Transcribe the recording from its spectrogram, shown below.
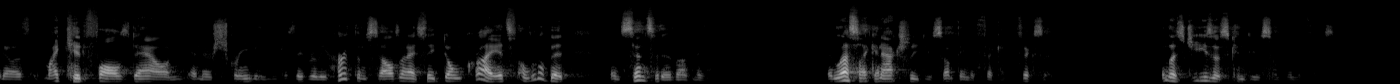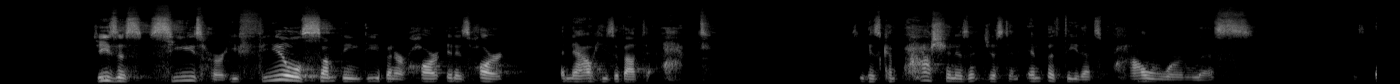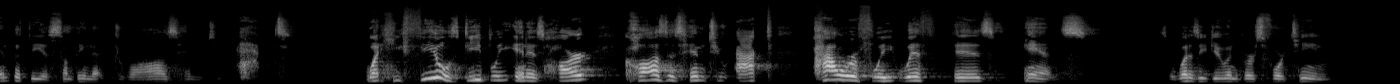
you know, if, if, my kid falls down and they're screaming because they've really hurt themselves, and I say, don't cry, it's a little bit insensitive of me. Unless I can actually do something to fix it. Unless Jesus can do something to fix it. Jesus sees her, he feels something deep in her heart, in his heart, and now he's about to act. See, his compassion isn't just an empathy that's powerless. Empathy is something that draws him to act. What he feels deeply in his heart causes him to act powerfully with his hands. So, what does he do in verse 14?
